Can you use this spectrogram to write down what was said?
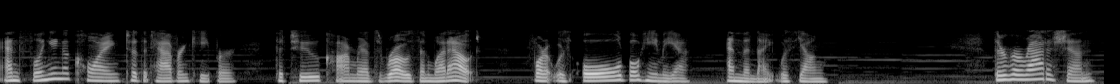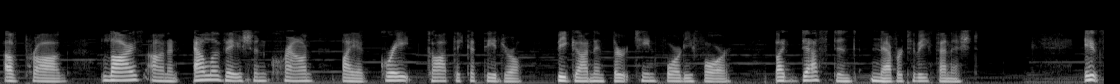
And flinging a coin to the tavern keeper, the two comrades rose and went out, for it was old Bohemia, and the night was young. The Hradschin of Prague lies on an elevation crowned by a great Gothic cathedral begun in 1344, but destined never to be finished. Its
